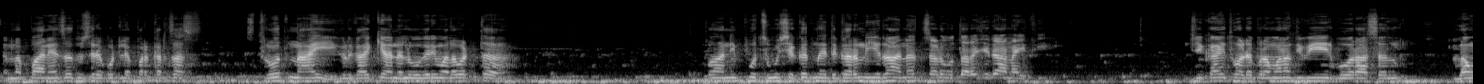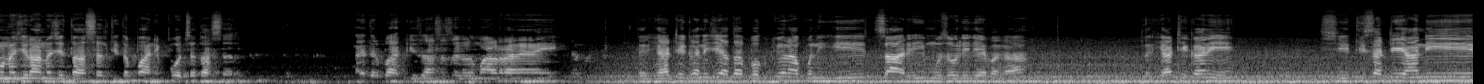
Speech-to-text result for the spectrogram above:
त्यांना पाण्याचा दुसऱ्या कुठल्या प्रकारचा स्रोत नाही. इकडं काय कॅनल वगैरे मला वाटतं. पाणी पोचवू शकत नाही तर कारण ही रानं चढ उताराची रानं आहे ती. जी काही थोड्या प्रमाणात विहीर बोर असेल लावणाची रानं जिथं असेल तिथं पाणी पोचत असेल. नाहीतर बाकीचं असं सगळं माळरान आहे तर ह्या ठिकाणी जी आता बघतोय ना आपण ही चारी मुजवलेली आहे बघा. तर ह्या ठिकाणी शेतीसाठी आणि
